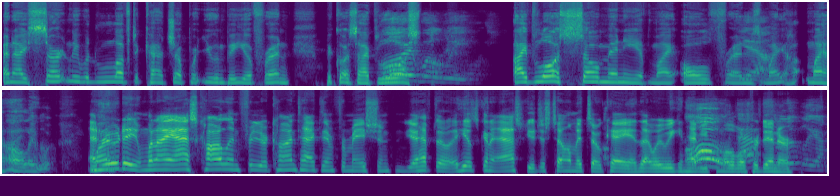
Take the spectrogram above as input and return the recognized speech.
And I certainly would love to catch up with you and be your friend because I've Boy, lost will we. I've lost so many of my old friends, Yeah, my my. Hollywood. And My- Rudy, when I ask Harlan for your contact information, you have to. He's going to ask you. Just tell him it's okay, and that way we can have you come Oh, over for dinner. Absolutely, I'm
